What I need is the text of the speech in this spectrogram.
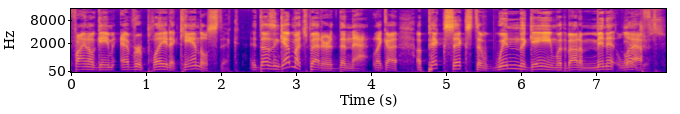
final game ever played at Candlestick. It doesn't get much better than that. Like a, a pick six to win the game with about a minute left.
